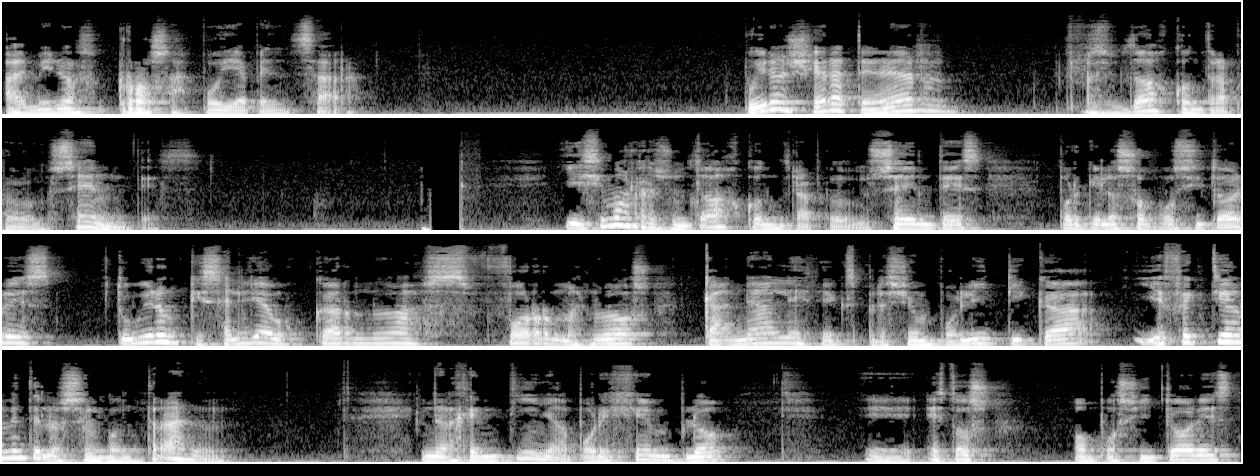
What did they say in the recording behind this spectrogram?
al menos Rosas podía pensar. Pudieron llegar a tener resultados contraproducentes. Y decimos resultados contraproducentes porque los opositores tuvieron que salir a buscar nuevas formas, nuevos canales de expresión política y efectivamente los encontraron. En Argentina, por ejemplo, eh, estos opositores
